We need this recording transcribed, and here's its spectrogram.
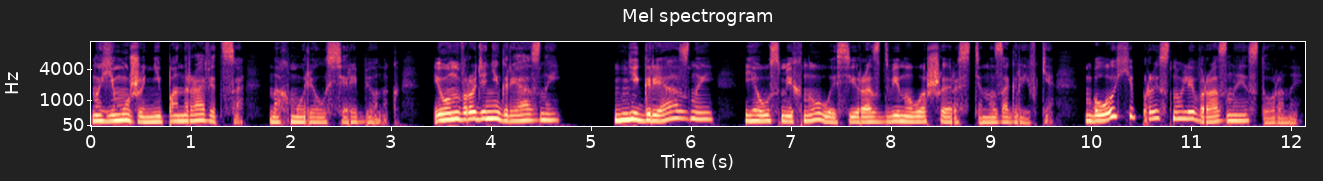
Но ему же не понравится, нахмурился ребенок. И он вроде не грязный. Не грязный? Я усмехнулась и раздвинула шерсть на загривке. Блохи прыснули в разные стороны.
